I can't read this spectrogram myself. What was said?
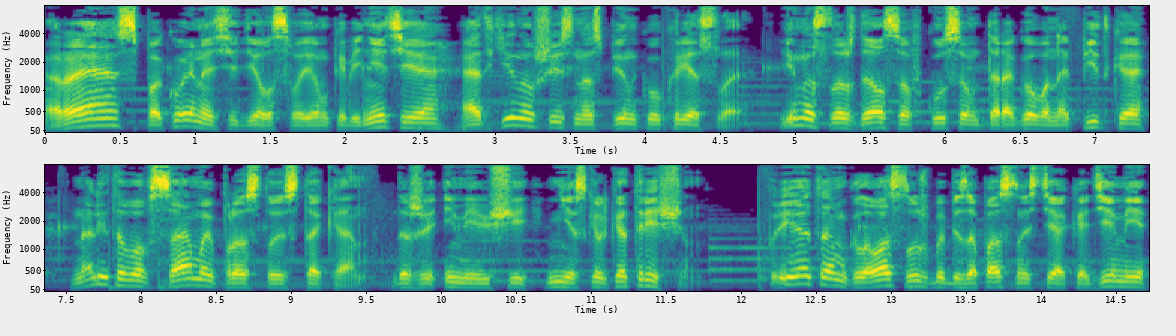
Ра спокойно сидел в своем кабинете, откинувшись на спинку кресла, и наслаждался вкусом дорогого напитка, налитого в самый простой стакан, даже имеющий несколько трещин. При этом глава службы безопасности Академии,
